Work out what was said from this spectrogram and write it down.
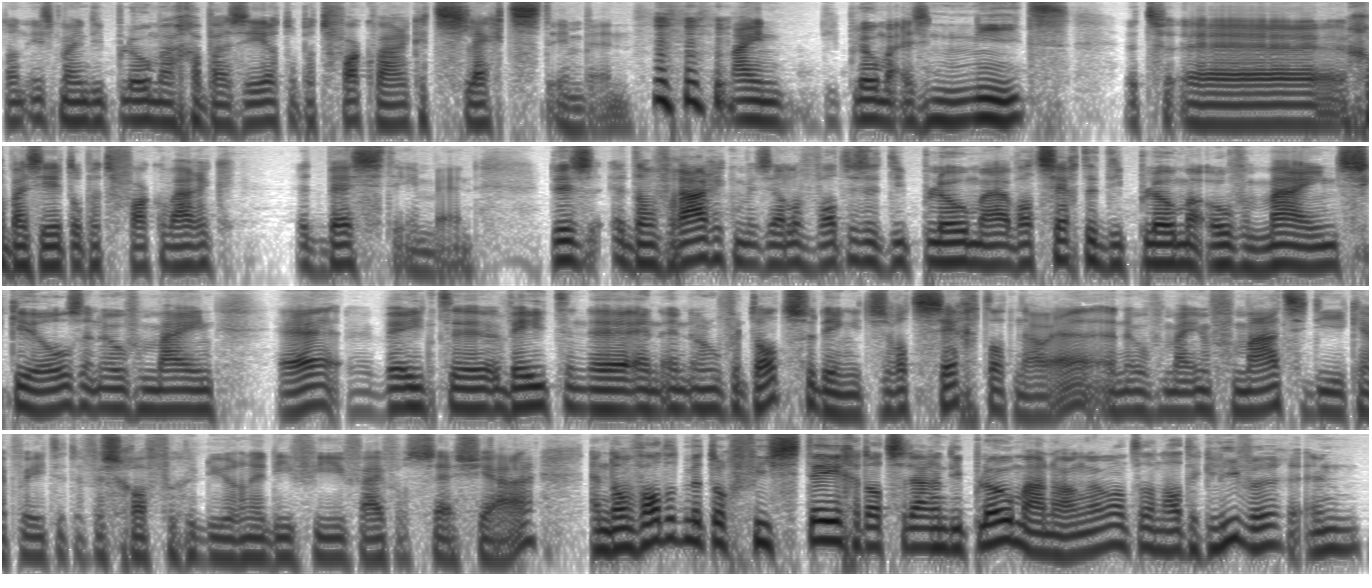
dan is mijn diploma gebaseerd op het vak waar ik het slechtst in ben. mijn diploma is niet het, eh, gebaseerd op het vak waar ik het beste in ben. Dus eh, dan vraag ik mezelf, wat is het diploma? Wat zegt het diploma over mijn skills en over mijn hè, weten, wetende en, en over dat soort dingetjes? Wat zegt dat nou? Hè? En over mijn informatie die ik heb weten te verschaffen gedurende die vier, vijf of zes jaar. En dan valt het me toch vies tegen dat ze daar een diploma aan hangen, want dan had ik liever een,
